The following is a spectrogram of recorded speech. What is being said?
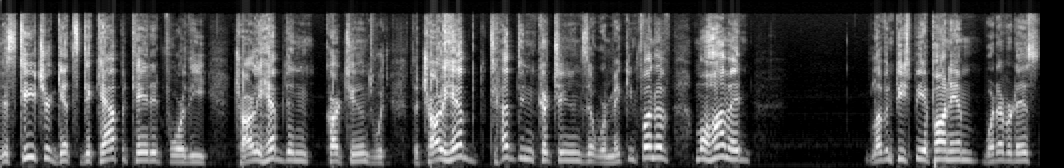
this teacher gets decapitated for the Charlie Hebdo cartoons, which the Charlie Heb- Hebdo cartoons that were making fun of Mohammed, love and peace be upon him, whatever it is.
